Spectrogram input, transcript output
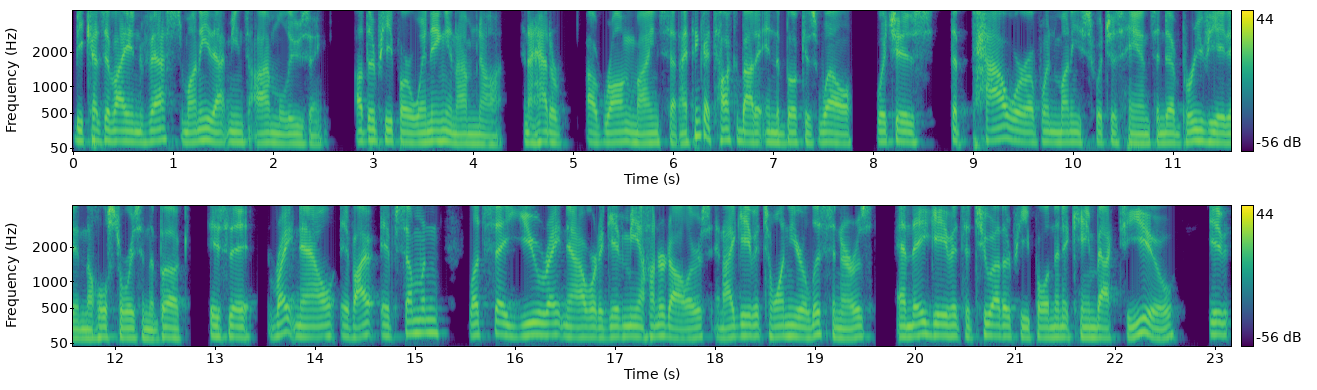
because if I invest money, that means I'm losing. Other people are winning and I'm not. And I had a, a wrong mindset. I think I talk about it in the book as well which is the power of when money switches hands and to abbreviate it in the whole stories in the book is that right now if i if someone let's say you right now were to give me a hundred dollars and i gave it to one of your listeners and they gave it to two other people and then it came back to you if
